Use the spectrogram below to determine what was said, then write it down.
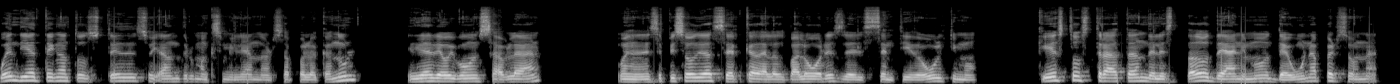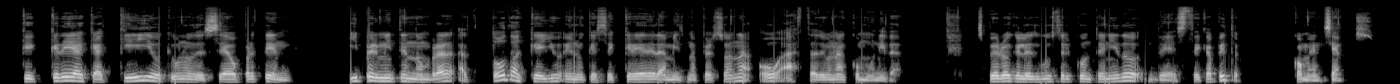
Buen día tengan todos ustedes, soy Andrew Maximiliano Arzapola Canul. El día de hoy vamos a hablar, bueno, en este episodio acerca de los valores del sentido último, que estos tratan del estado de ánimo de una persona que crea que aquello que uno desea o pretende y permiten nombrar a todo aquello en lo que se cree de la misma persona o hasta de una comunidad. Espero que les guste el contenido de este capítulo. Comencemos.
